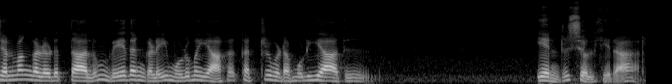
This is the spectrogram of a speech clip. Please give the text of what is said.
ஜென்மங்கள் எடுத்தாலும் வேதங்களை முழுமையாக கற்றுவிட முடியாது என்று சொல்கிறார்.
